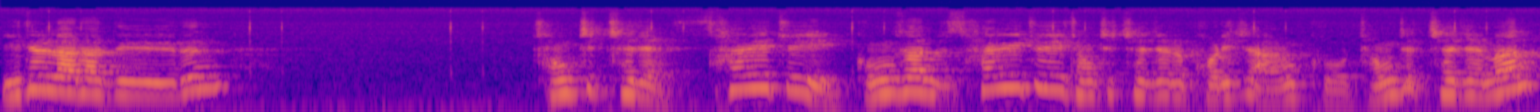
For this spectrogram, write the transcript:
이들 나라들은 정치 체제, 사회주의, 공산 사회주의 정치 체제를 버리지 않고 경제 체제만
